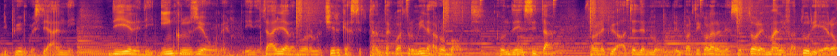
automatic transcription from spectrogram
di più in questi anni dire di inclusione, in Italia lavorano circa 74.000 robot con densità fra le più alte del mondo, in particolare nel settore manifatturiero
